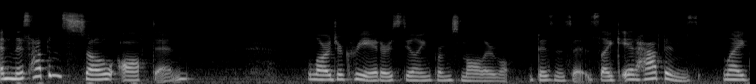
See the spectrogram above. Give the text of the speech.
And this happens so often larger creators stealing from smaller businesses. Like it happens. Like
